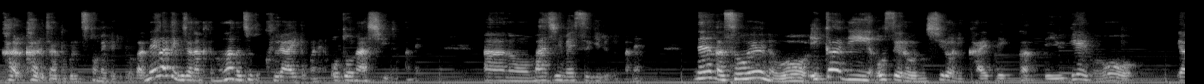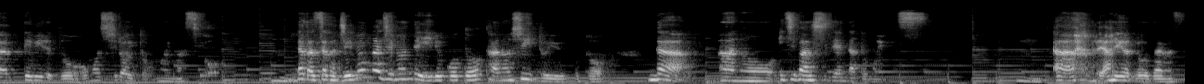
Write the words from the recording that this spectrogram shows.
カルカルチャーのところに勤めてるとかネガティブじゃなくてもなんかちょっと暗いとかねおとなしいとかねあの真面目すぎるとかね。でなんかそういうのをいかにオセロの白に変えていくかっていうゲームをやってみると面白いと思いますよ。うん、だからだから自分が自分でいること楽しいということがあの一番自然だと思います。うん、あありがとうございます。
